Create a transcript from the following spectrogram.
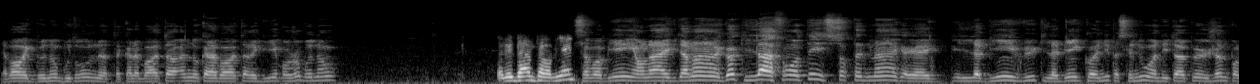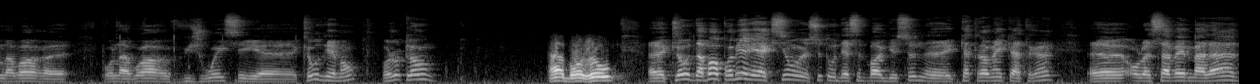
D'abord avec Bruno Boudreau, notre collaborateur, un de nos collaborateurs réguliers. Bonjour Bruno. Salut Dan, ça va bien? Ça va bien. On a évidemment un gars qui l'a affronté certainement, euh, qu'il l'a bien vu, qu'il l'a bien connu, parce que nous, on est un peu jeunes pour l'avoir euh, pour l'avoir vu jouer. C'est euh, Claude Raymond. Bonjour Claude. Ah, bonjour. Claude, d'abord, première réaction suite au décès de Ferguson, 84 ans. on le savait malade.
